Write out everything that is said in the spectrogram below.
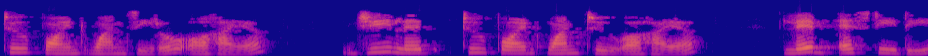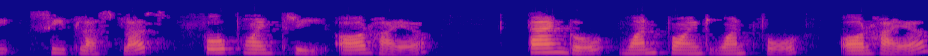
2.10 or higher, glib 2.12 or higher, libstd C++ 4.3 or higher, Pango 1.14 or higher,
